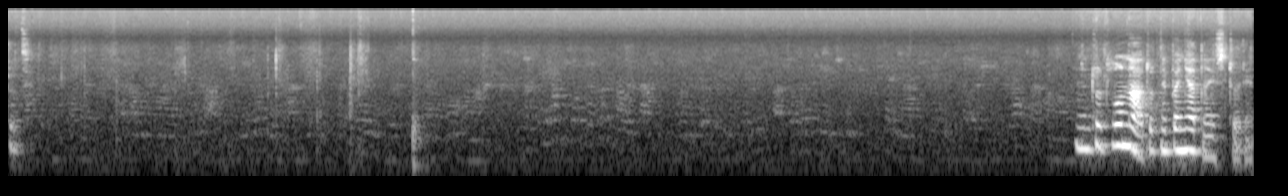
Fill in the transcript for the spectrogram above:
Що це? Ну, тут луна, тут непонятна історія.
